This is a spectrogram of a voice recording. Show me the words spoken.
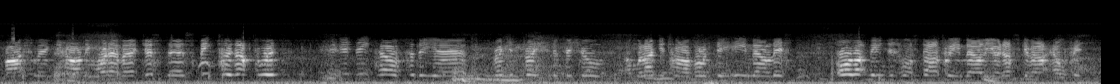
marshalling, charming, whatever, just uh, speak to us afterwards. Give your details to the uh, registration officials and we'll add you to our volunteer email list. All that means is we'll start to email you and ask about helping.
